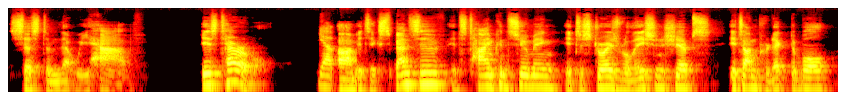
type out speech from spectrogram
system that we have is terrible. Yep. Um, it's expensive. It's time consuming. It destroys relationships. It's unpredictable.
